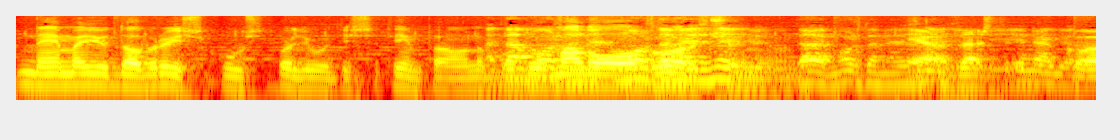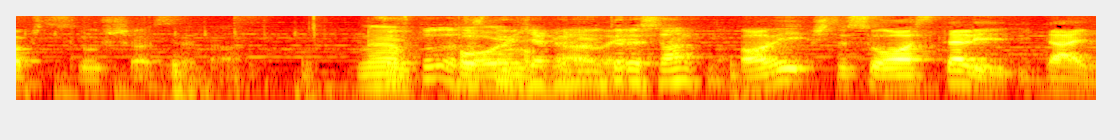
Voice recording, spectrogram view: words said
nemaju dobro iskustvo ljudi sa tim, pa ono A da, budu možda malo ne, možda ne znaju, da, možda ne znaju. Evo, zašto bi neko uopšte slušao sve to? Nemam To što, zato što je pojma. jebeno interesantno. Ovi što su ostali i dalje,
